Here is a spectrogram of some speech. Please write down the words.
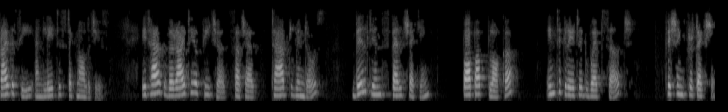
privacy, and latest technologies. It has a variety of features such as tabbed windows, built-in spell checking, pop-up blocker, integrated web search, phishing protection.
